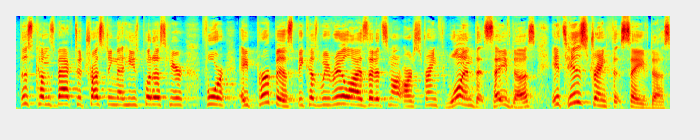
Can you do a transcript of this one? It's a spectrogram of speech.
This comes back to trusting that He's put us here for a purpose because we realize that it's not our strength, one, that saved us, it's His strength that saved us.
